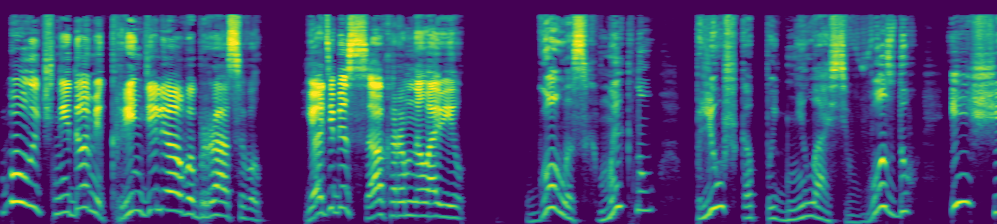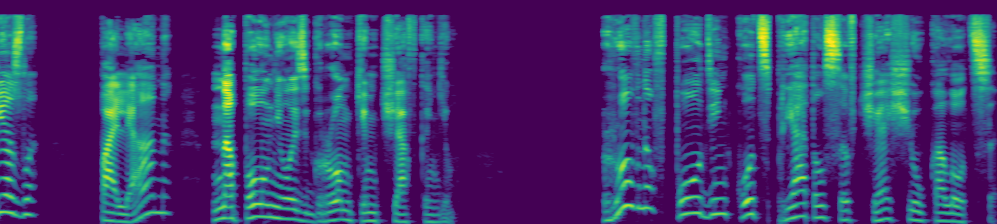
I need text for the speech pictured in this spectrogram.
Булочный домик кренделя выбрасывал. Я тебе с сахаром наловил. Голос хмыкнул, плюшка поднялась в воздух и исчезла. Поляна наполнилась громким чавканьем. Ровно в полдень кот спрятался в чаще у колодца,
